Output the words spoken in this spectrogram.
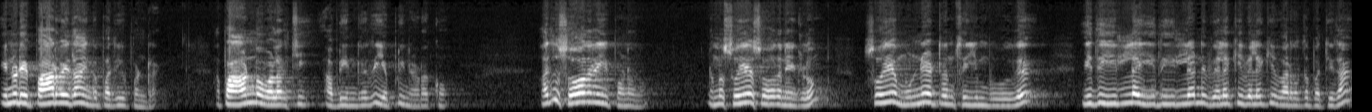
என்னுடைய பார்வை தான் இங்கே பதிவு பண்ணுறேன் அப்போ ஆன்ம வளர்ச்சி அப்படின்றது எப்படி நடக்கும்? அது சோதனை பண்ணணும். நம்ம சுய சோதனைகளும் சுய முன்னேற்றம் செய்யும்போது இது இல்லை இது இல்லைன்னு விலக்கி விலக்கி வர்றதை பற்றி தான்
